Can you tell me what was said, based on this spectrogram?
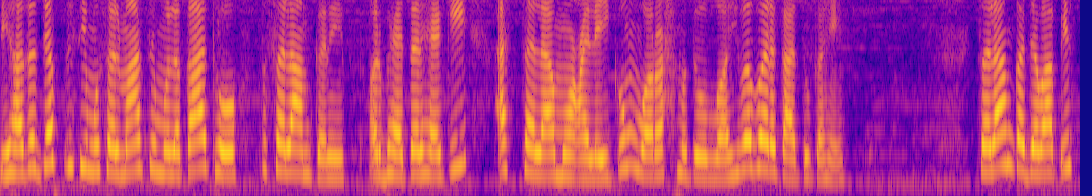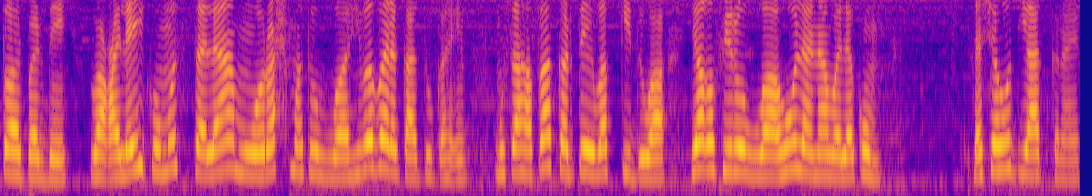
लिहाजा जब किसी मुसलमान से मुलाकात हो तो सलाम करें। और बेहतर है कि अस्सलाम वालेकुम वरहमतुल्लाहि वबरकातुहू कहें। सलाम का जवाब इस तौर पर दें। वालेकुमुस्सलाम वरहमतुल्लाहि वबरकातुहू कहें, मुसाहफ़ा करते वक्त की दुआ, यगफिरुल्लाहु लना वलकुम। तशहुद याद कराएँ।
